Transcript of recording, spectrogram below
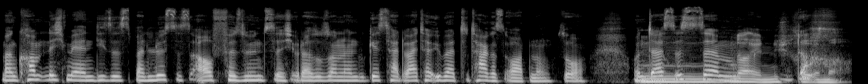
man kommt nicht mehr in dieses, man löst es auf, versöhnt sich oder so, sondern du gehst halt weiter über zur Tagesordnung. So. Und das ist. Ähm, Nein, nicht so immer.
